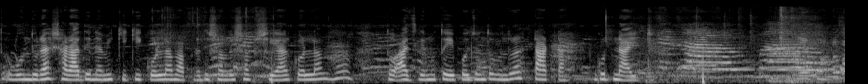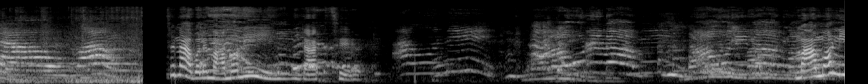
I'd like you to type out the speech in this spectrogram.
তো বন্ধুরা সারাদিন আমি কি কি করলাম আপনাদের সঙ্গে সব শেয়ার করলাম হ্যাঁ? তো আজকের মতো এই পর্যন্ত বন্ধুরা টাটা গুড নাইট না বলে মামনি ডাকছে মামনি মামনি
